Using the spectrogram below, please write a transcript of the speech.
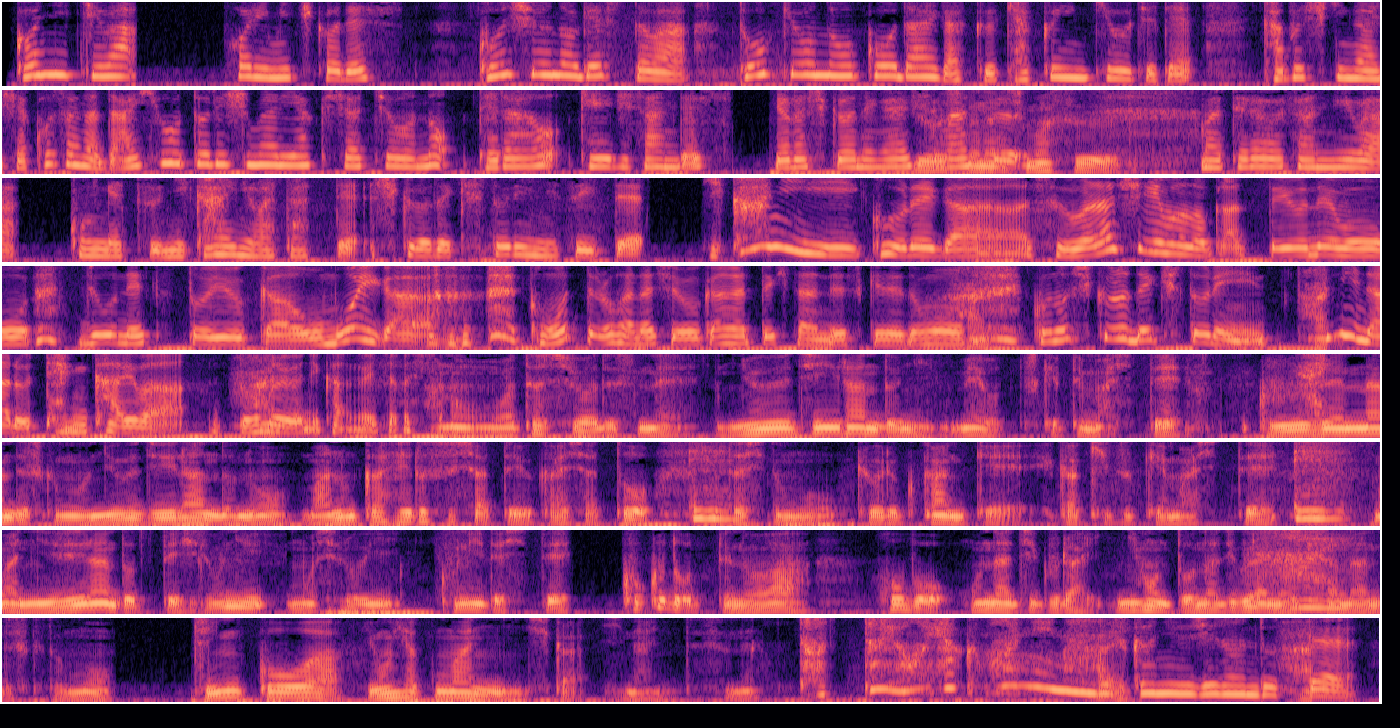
こんにちは。堀道子です。今週のゲストは東京農工大学客員教授で株式会社コサナ代表取締役社長の寺尾啓二さんです。よろしくお願いします。よろしくお願いします。まあ、寺尾さんには今月2回にわたってシクロデキストリンについていかにこれが素晴らしいものかっていうね、もう情熱というか思いが こもってるお話を伺ってきたんですけれども、はい、このシクロデキストリン、次なる展開はどのように考えてらっしゃる、はい、あの、私はですね、ニュージーランドに目をつけてまして、偶然なんですけども、ニュージーランドのマヌカヘルス社という会社と、私ども協力関係が築けまして、えー、まあ、ニュージーランドって非常に面白い国でして、国土っていうのはほぼ同じぐらい、日本と同じぐらいの大きさなんですけども、はい、人口は400万人しかいないんですよね。たった400万人なんですか、はい、ニュージーランドって、はい。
